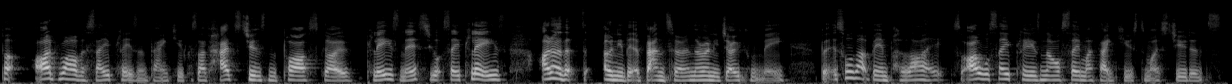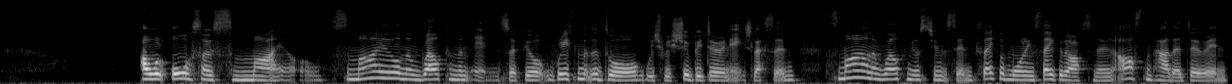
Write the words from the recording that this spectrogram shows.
But I'd rather say please and thank you because I've had students in the past go, Please, miss, you've got to say please. I know that's only a bit of banter and they're only joking with me, but it's all about being polite. So I will say please and I'll say my thank yous to my students. I will also smile, smile and welcome them in. So if you're greeting them at the door, which we should be doing each lesson, smile and welcome your students in. Say good morning, say good afternoon, ask them how they're doing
